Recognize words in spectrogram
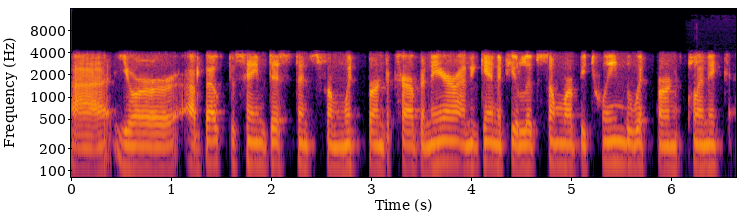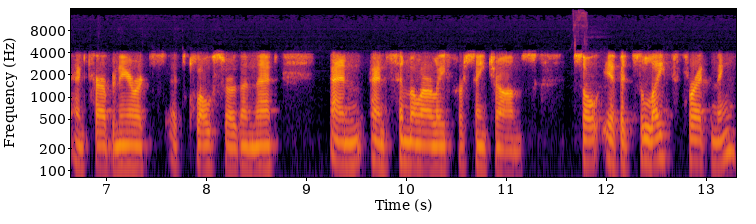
Uh, you're about the same distance from Whitbourne to Carbonear, and again, if you live somewhere between the Whitbourne Clinic and Carbonear, it's it's closer than that, and and similarly for St John's. So if it's life threatening,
